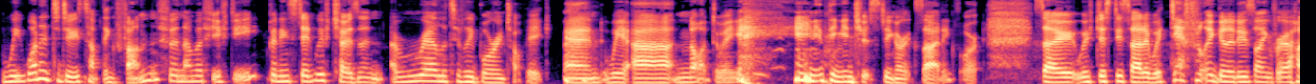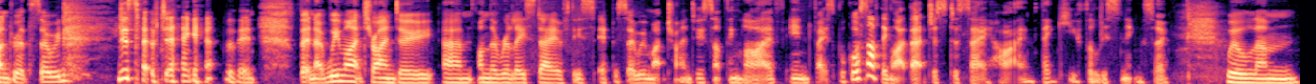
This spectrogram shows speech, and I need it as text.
We wanted to do something fun for number 50, but instead we've chosen a relatively boring topic and we are not doing anything interesting or exciting for it. So, we've just decided we're definitely going to do something for our 100th. So, we just have to hang out for then. But no, we might try and do um, on the release day of this episode, we might try and do something live in Facebook or something like that, just to say hi and thank you for listening. So we'll um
